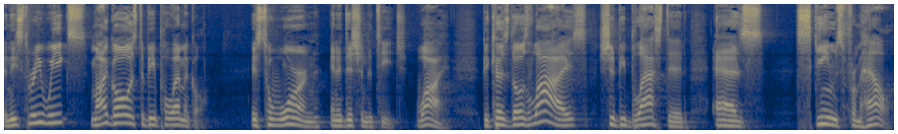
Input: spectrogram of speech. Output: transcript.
In these 3 weeks, my goal is to be polemical is to warn in addition to teach. Why? Because those lies should be blasted as schemes from hell.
